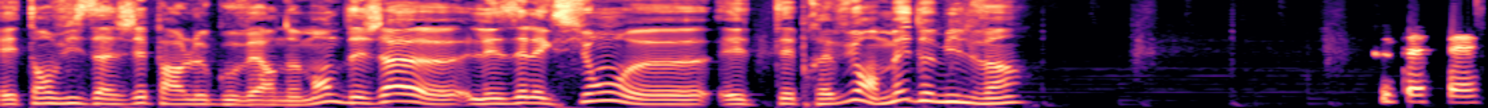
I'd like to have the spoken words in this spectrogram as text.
est envisagé par le gouvernement. Déjà, les élections étaient prévues en mai 2020. Tout à fait.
